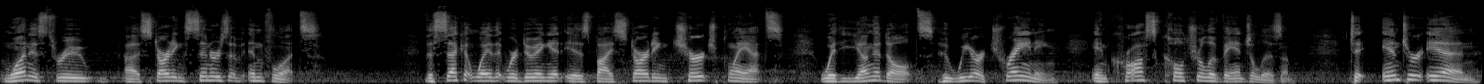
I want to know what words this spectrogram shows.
One is through uh, starting centers of influence. The second way that we're doing it is by starting church plants with young adults who we are training in cross cultural evangelism to enter in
